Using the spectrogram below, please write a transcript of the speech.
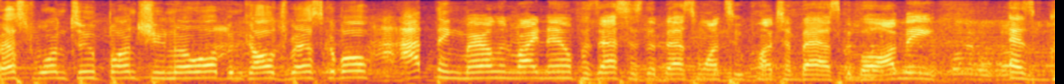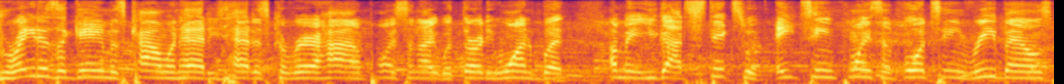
Best one-two punch you know of in college basketball? I think Maryland right now possesses the best one-two punch in basketball. I mean, as great as a game as Cowan had, he had his career high in points tonight with 31. But I mean, you got Sticks with 18 points and 14 rebounds.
